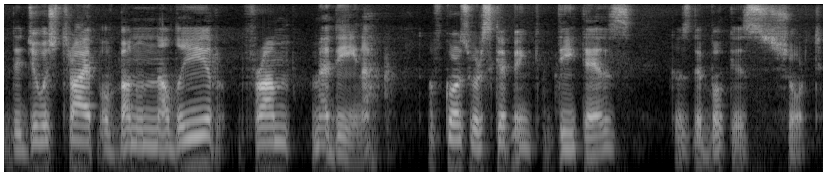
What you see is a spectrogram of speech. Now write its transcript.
the Jewish tribe of Banu Nadir from Medina. Of course, we're skipping details because the book is short.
